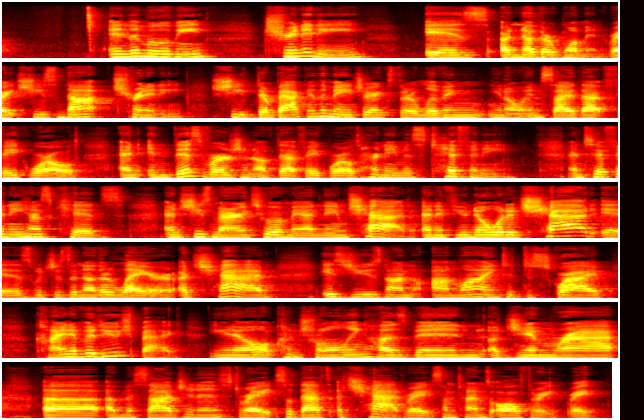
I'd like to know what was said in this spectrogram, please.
In the movie trinity is another woman, right? She's not Trinity. She they're back in the matrix. They're living, you know, inside that fake world. And in this version of that fake world, her name is Tiffany. And Tiffany has kids and she's married to a man named Chad. And if you know what a Chad is, which is another layer, a Chad is used on online to describe kind of a douchebag, you know, a controlling husband, a gym rat, uh, a misogynist, right? So that's a Chad, right? Sometimes all three, right?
